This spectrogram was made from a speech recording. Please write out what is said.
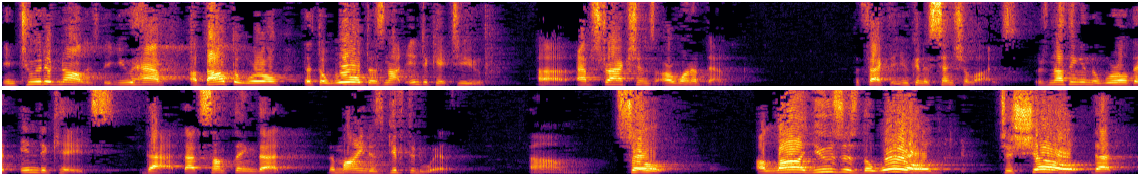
intuitive knowledge that you have about the world that the world does not indicate to you. Uh, abstractions are one of them. The fact that you can essentialize. There's nothing in the world that indicates that. That's something that the mind is gifted with. Um, so Allah uses the world to show that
